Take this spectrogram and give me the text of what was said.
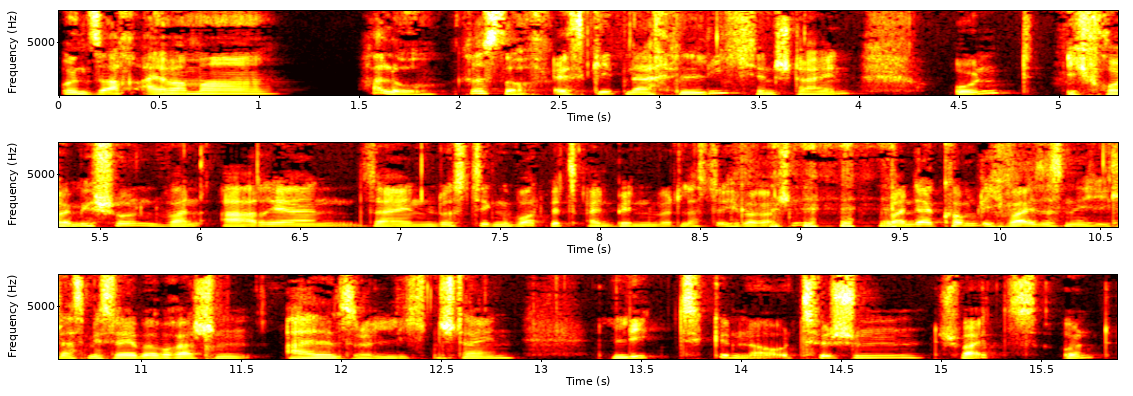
und sag einfach mal Hallo, Christoph. Es geht nach Liechtenstein und ich freue mich schon, wann Adrian seinen lustigen Wortwitz einbinden wird. Lasst euch überraschen. wann der kommt, ich weiß es nicht. Ich lasse mich selber überraschen. Also, Liechtenstein liegt genau zwischen Schweiz und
